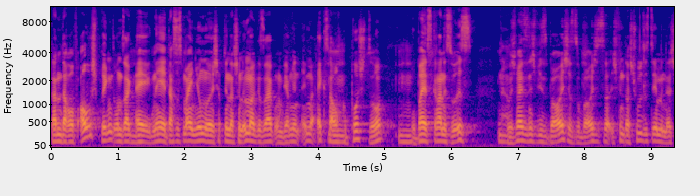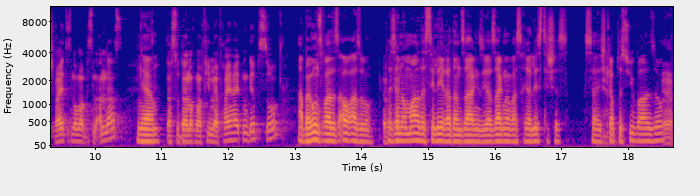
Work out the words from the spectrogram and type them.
dann darauf aufspringt und Mhm. sagt, ey, nee, das ist mein Junge, ich habe den das schon immer gesagt und wir haben den immer extra Mhm. auch gepusht, so, wobei es gar nicht so ist. Also ich weiß nicht, wie es bei euch ist. So, bei euch ist ich finde das Schulsystem in der Schweiz ist noch mal ein bisschen anders, Ja, dass du da noch mal viel mehr Freiheiten gibst, so. aber bei uns war das auch, also, das ist ja normal, dass die Lehrer dann sagen, so, ja, sag mal was Realistisches. Ja, ich glaube, das ist überall so. Ja.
